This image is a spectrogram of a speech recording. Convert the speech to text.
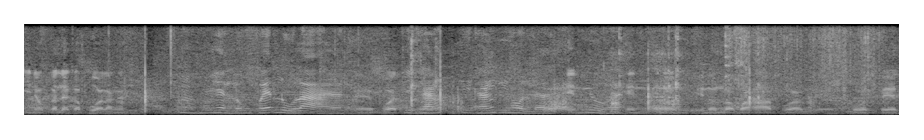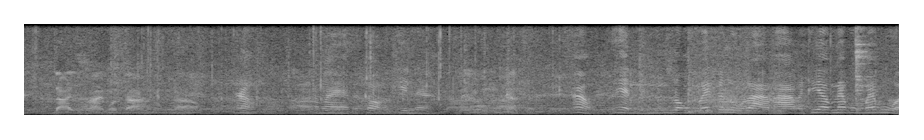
อีนกกันแล้วก็พวกแล้วไงเห็นลงเฟซหรูหราอะเออพวกกี่ครั้งกี่ครั้งกี่หนแล้วเห็นอยู่นะเห็นพี่นนท์พี่นนท์บอกว่าพวกโพสต์เฟซได้ที่ถ่ายหมดดังลงดาวอ้าวทำไมอะไปเกาะเขากินเนี่ยไม่รู้เหมือนกันอ้าวเห็นลงเฟซก็หรูหราพาไปเที่ยวแม่พงแม่ผัว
